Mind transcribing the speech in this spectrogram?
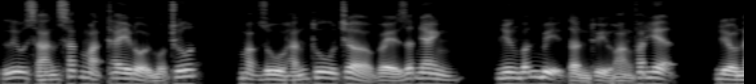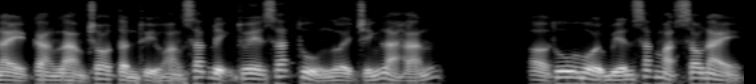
lưu sán sắc mặt thay đổi một chút, mặc dù hắn thu trở về rất nhanh, nhưng vẫn bị tần thủy hoàng phát hiện, điều này càng làm cho tần thủy hoàng xác định thuê sát thủ người chính là hắn. Ở thu hồi biến sắc mặt sau này,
